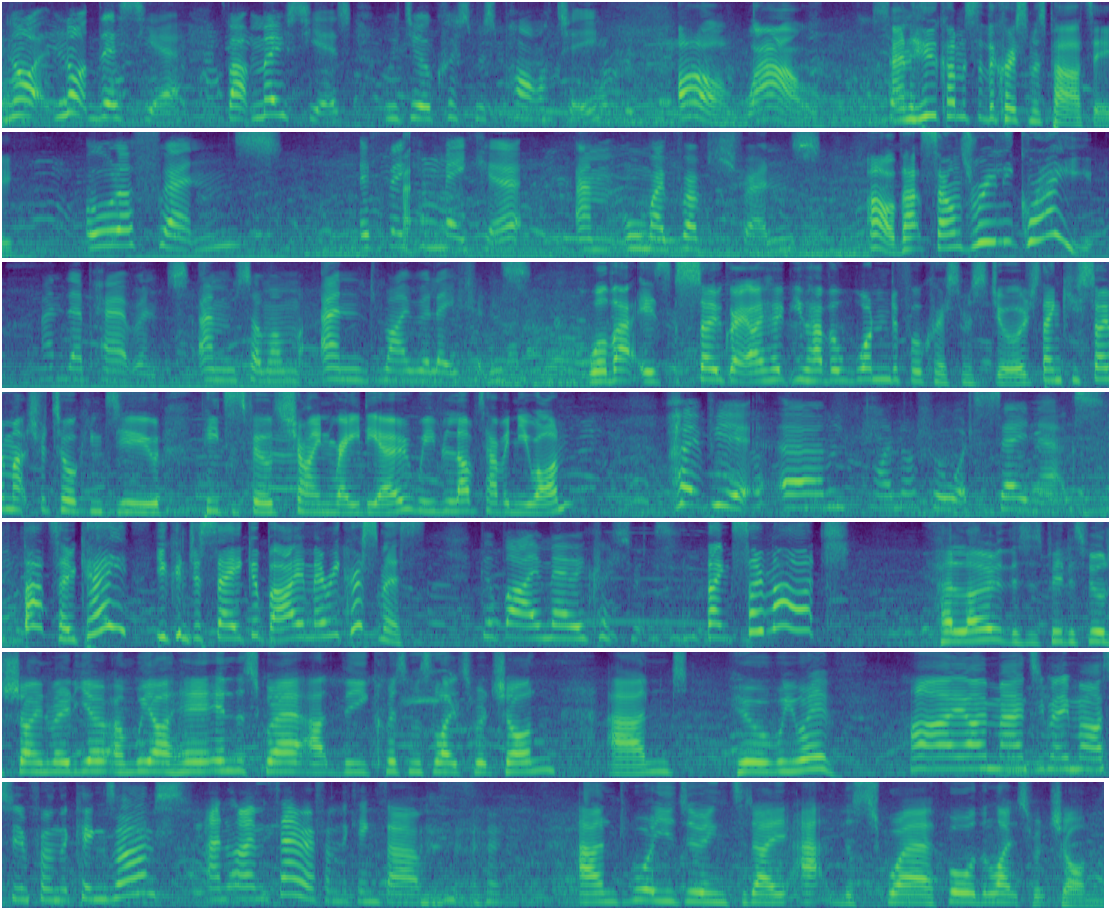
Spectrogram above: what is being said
not not this year, but most years we do a Christmas party. Oh, wow. So And who comes to the Christmas party? All our friends, if they can make it, and all my brother's friends, Oh, that sounds really great. And their parents, and someone, and my relations. Well, that is so great. I hope you have a wonderful Christmas, George. Thank you so much for talking to Petersfield Shine Radio. We've loved having you on. Hope you. Um, I'm not sure what to say next. That's okay. You can just say goodbye and Merry Christmas. Goodbye, Merry Christmas. Thanks so much. Hello, this is Petersfield Shine Radio, and we are here in the square at the Christmas light switch on. And who are we with? Hi, I'm Mandy May Martin from the King's Arms. And I'm Sarah from the King's Arms. And what are you doing today at the square for the light switch on?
